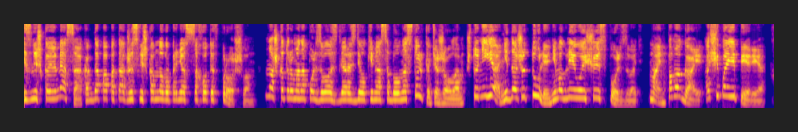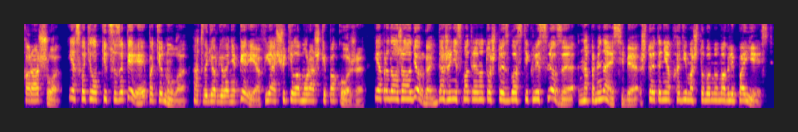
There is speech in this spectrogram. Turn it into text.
излишками мяса, когда папа также слишком много принес с охоты в прошлом. Нож, которым она пользовалась для разделки мяса, был настолько тяжелым, что ни я, ни даже Тули не могли его еще использовать. Майн, помогай, ощипай ей перья. Хорошо. Я схватила птицу за перья и потянула. От выдергивания перьев я ощутила мурашки по коже. Я продолжала дергать, даже несмотря на то, что из глаз текли слезы, напоминая себе, что это необходимо, чтобы мы могли поесть.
